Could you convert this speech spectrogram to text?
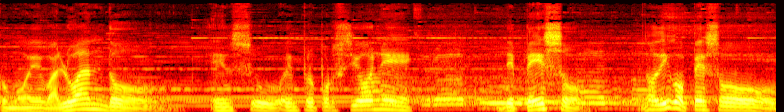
como evaluando en su en proporciones de peso, no digo peso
